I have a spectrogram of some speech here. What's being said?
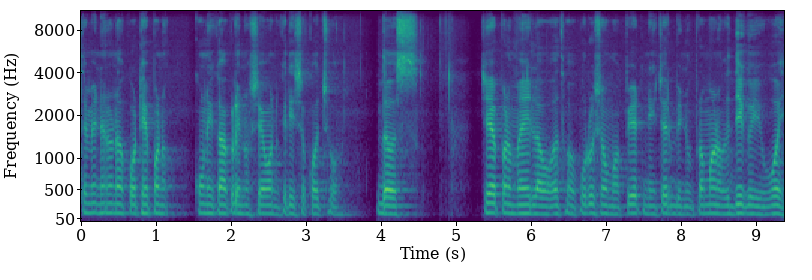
તમે નાના કોઠે પણ કૂણી કાકડીનું સેવન કરી શકો છો. દસ. જે પણ મહિલાઓ અથવા પુરુષોમાં પેટની ચરબીનું પ્રમાણ વધી ગયું હોય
